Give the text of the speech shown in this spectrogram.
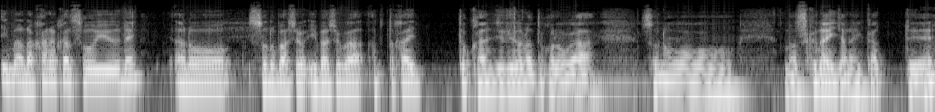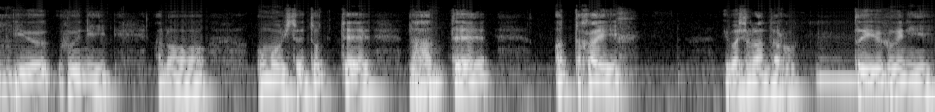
今なかなかそういうねあのその場所居場所があったかいと感じるようなところが、そのまあ少ないんじゃないかっていうふうに、あの思う人にとってなんてあったかい居場所なんだろうというふうに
